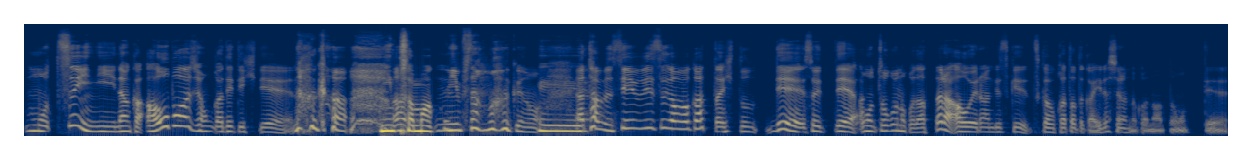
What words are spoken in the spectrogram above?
もうついになんか青バージョンが出てきてなんか妊婦さんマーク？あ妊婦さんマークの。多分性別が分かった人でそうやって男の子だったら青を選んで使う方とかいらっしゃるのかなと思って。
